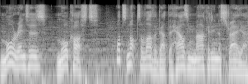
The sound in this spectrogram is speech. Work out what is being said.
more renters, more costs. What's not to love about the housing market in Australia?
